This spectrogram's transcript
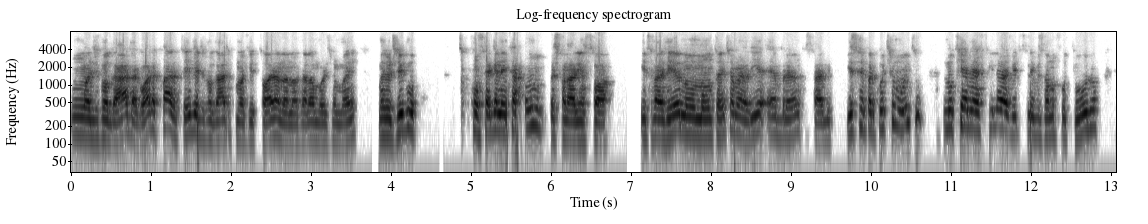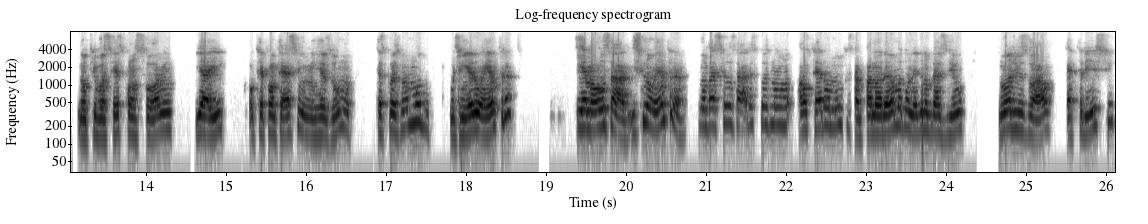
um advogado. Agora, claro, teve advogado com uma vitória na novela Amor de Mãe, mas eu digo, consegue elencar um personagem só e tu vai ver no montante a maioria é branco, sabe? Isso repercute muito no que a minha filha vai ver de televisão no futuro, no que vocês consomem, e aí o que acontece, em resumo, que as coisas não mudam. O dinheiro entra e é mal usado. E se não entra, não vai ser usado, as coisas não alteram nunca, sabe? O panorama do negro no Brasil, no audiovisual, é triste,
